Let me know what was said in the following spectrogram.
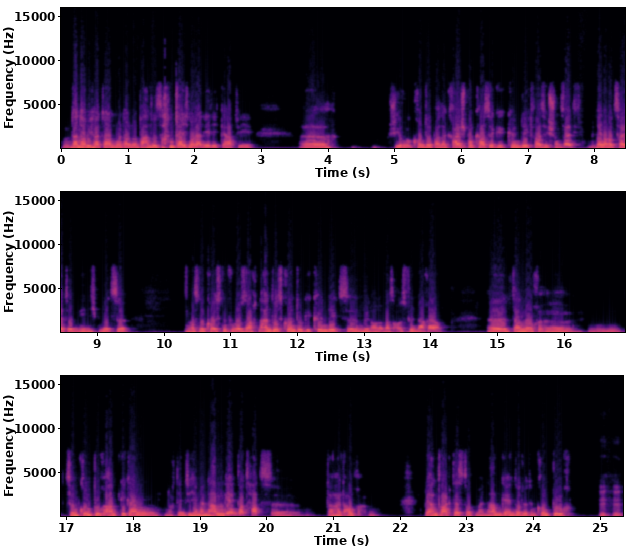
Und dann habe ich halt am Montag noch ein paar andere Sachen gleich noch erledigt gehabt, wie äh, Girokonto bei der Kreissparkasse gekündigt, was ich schon seit längerer Zeit irgendwie nicht benutze, was nur Kosten verursacht. Ein anderes Konto gekündigt, äh, will auch noch was ausfüllen nachher. Äh, dann noch äh, zum Grundbuchamt gegangen, nachdem sich ja mein Name geändert hat. Äh, da halt auch beantragt, dass dort mein Name geändert wird im Grundbuch. Mhm.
